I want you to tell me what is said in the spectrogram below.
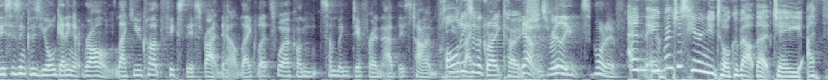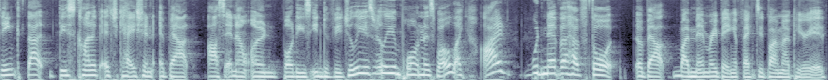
This isn't because you're getting it wrong. Like you can't fix this right now. Like let's work on something different at this time. Qualities Like, of a great coach. Yeah, it was really supportive. And even just hearing you talk about that, G, I think that this kind of education about us and our own bodies individually is really important as well. Like, I would never have thought about my memory being affected by my period.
